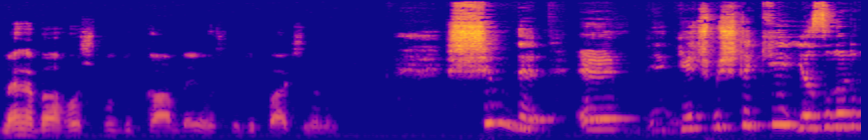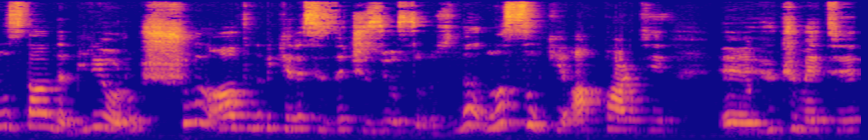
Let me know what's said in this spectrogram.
Merhaba, hoş bulduk Kaan Bey, hoş bulduk Barçın Hanım. Şimdi e, geçmişteki yazılarınızdan da biliyorum şunun altını bir kere siz de çiziyorsunuz. Na, nasıl ki AK Parti e, hükümeti,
